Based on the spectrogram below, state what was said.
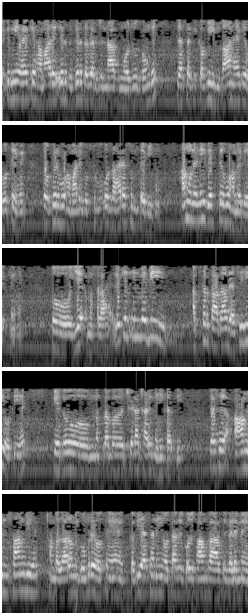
لیکن یہ ہے کہ ہمارے ارد گرد اگر جنات موجود ہوں گے جیسا کہ کبھی امکان ہے کہ ہوتے ہیں تو پھر وہ ہماری گفتگو کو ظاہر سنتے بھی ہیں ہم انہیں نہیں دیکھتے وہ ہمیں دیکھتے ہیں تو یہ مسئلہ ہے لیکن ان میں بھی اکثر تعداد ایسی ہی ہوتی ہے کہ جو مطلب چھیڑا چھاڑی نہیں کرتی جیسے عام انسان بھی ہے ہم بازاروں میں گھوم رہے ہوتے ہیں کبھی ایسا نہیں ہوتا کہ کوئی خام خواہ کے گلے میں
